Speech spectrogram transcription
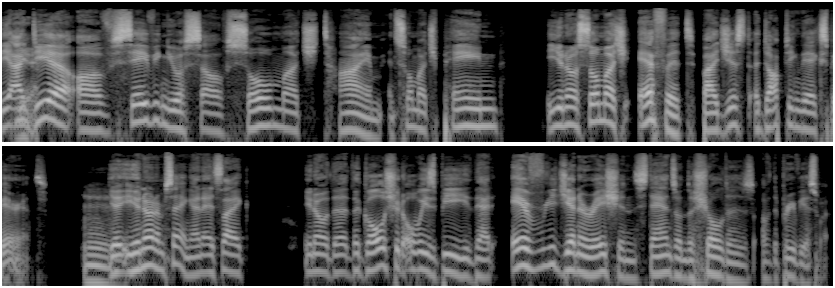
The Yeah. idea of saving yourself so much time and so much pain, you know, so much effort by just adopting the experience. Mm, You, you know what I'm saying? And it's like, you know, the the goal should always be that every generation stands on the shoulders of the previous one.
